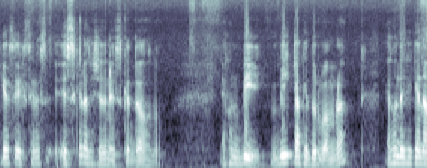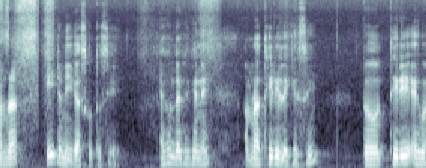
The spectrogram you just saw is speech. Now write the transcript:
কি আছে? এক্সের স্কেল আছে সেজন্য স্কেল দেওয়া হলো এখন বি বি কাকে ধরবো আমরা? এখন দেখো এখানে আমরা এইটা নিয়ে কাজ করতেছি। এখন দেখো এখানে আমরা থ্রি লিখেছি। তো থ্রি এবং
